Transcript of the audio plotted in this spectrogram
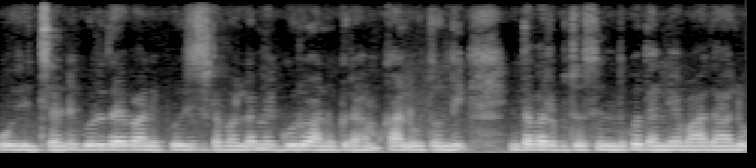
పూజించండి. గురుదైవాన్ని పూజించడం వల్ల మీ గురు అనుగ్రహం కలుగుతుంది. ఇంతవరకు చూసినందుకు ధన్యవాదాలు.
